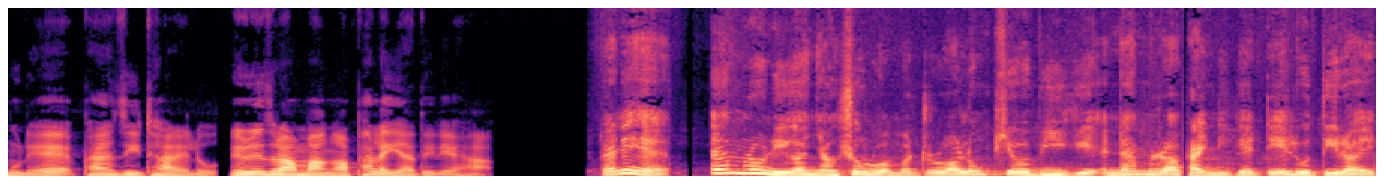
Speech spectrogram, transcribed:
မှုနဲ့ဖမ်းဆီးထားတယ်လို့နေရင်စရာမှာငါဖတ်လိုက်ရသေးတယ်ဟာဒါနဲ့ဟဲ့အမ်ရိုနေကညောင်ရှုံတော့မတော်လုံးဖြောပြီးကအနမရဖိုင်နေခဲ့တယ်လို့သိရတယ်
